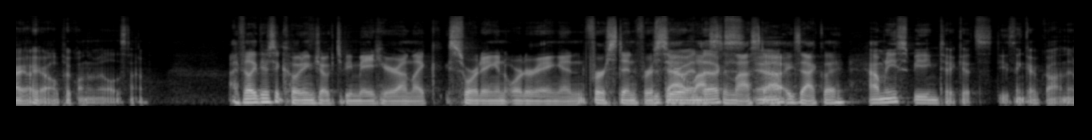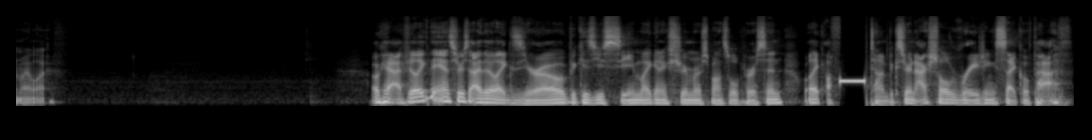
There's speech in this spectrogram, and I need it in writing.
All right, here I'll pick one in the middle this time. I feel like there's a coding joke to be made here on like sorting and ordering and first in, first Zero out, last in, last yeah. out. Exactly. How many speeding tickets do you think I've gotten in my life? Okay, I feel like the answer is either like zero because you seem like an extremely responsible person, or like a f- ton because you're an actual raging psychopath.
